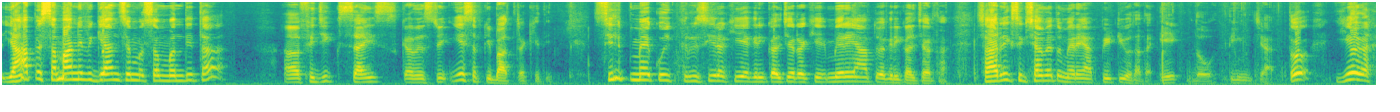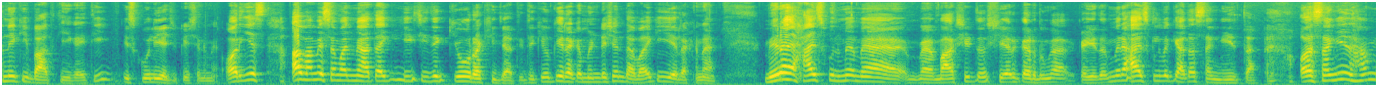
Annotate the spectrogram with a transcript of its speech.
यहाँ पे सामान्य विज्ञान से संबंधित था। फिजिक्स साइंस केमिस्ट्री ये सब की बात रखी थी। शिल्प में कोई कृषि रखी एग्रीकल्चर रखी, मेरे यहाँ तो एग्रीकल्चर था। शारीरिक शिक्षा में तो मेरे यहाँ पीटी होता था। एक, दो, तीन, चार। तो ये रखने की बात की गई थी स्कूली एजुकेशन में। और ये अब हमें समझ में आता है कि ये चीज़ें क्यों रखी जाती थी, क्योंकि रिकमेंडेशन था भाई कि ये रखना है। मेरा हाई स्कूल में मैं मैं मार्कशीट तो शेयर कर दूँगा, कहिए तो। मेरे हाई स्कूल में क्या था? संगीत था। और संगीत हम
